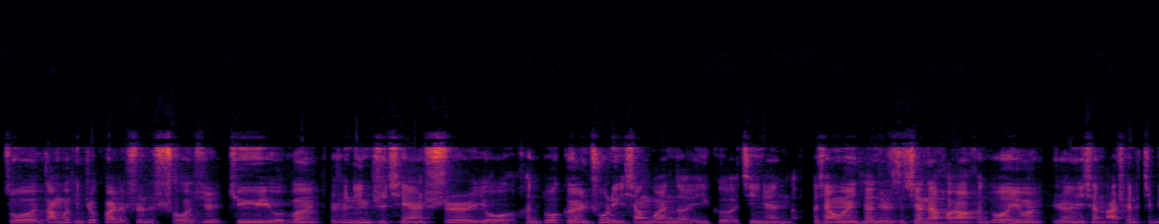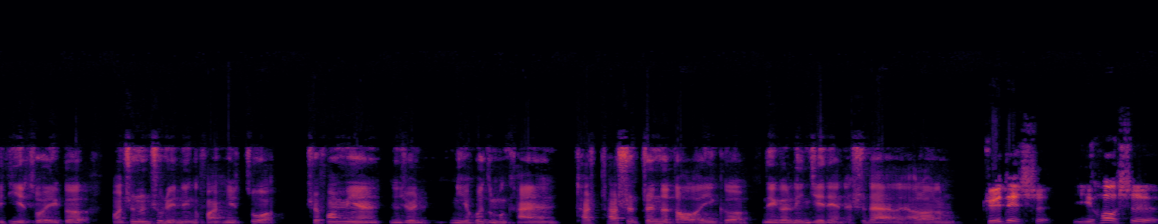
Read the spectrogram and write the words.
做大模型这块的事的时候，就君玉有问，就是您之前是有很多个人助理相关的一个经验的，他想问一下，就是现在好像很多有人想拿 ChatGPT 做一个往智能助理那个方向去做。这方面，你就你会怎么看？它它是真的到了一个那个临界点的时代了，了吗？绝对是，以后是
